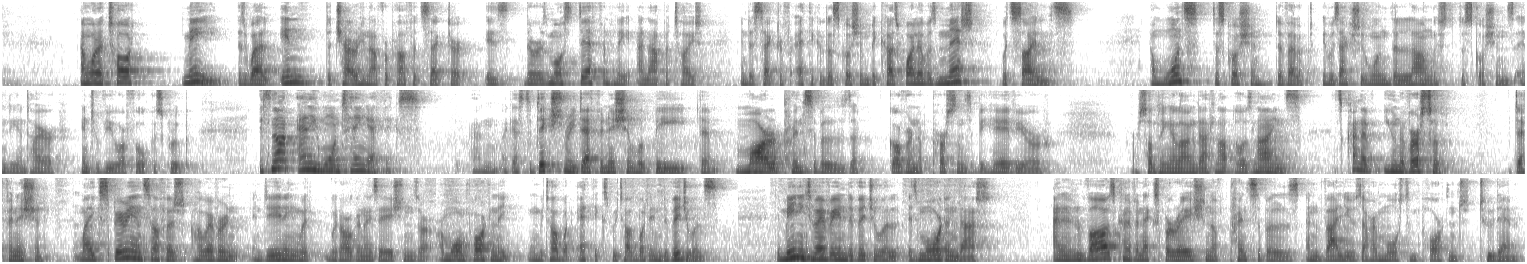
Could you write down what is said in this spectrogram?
And what it taught me as well in the charity not for profit sector is there is most definitely an appetite in the sector for ethical discussion because while I was met with silence, and once discussion developed, it was actually one of the longest discussions in the entire interview or focus group. It's not any one thing, ethics. And I guess the dictionary definition would be the moral principles that govern a person's behaviour or something along that, those lines. It's kind of universal definition. My experience of it, however, in, in dealing with, with organisations, or, or, more importantly, when we talk about ethics, we talk about individuals. The meaning to every individual is more than that, and it involves kind of an exploration of principles and values that are most important to them.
